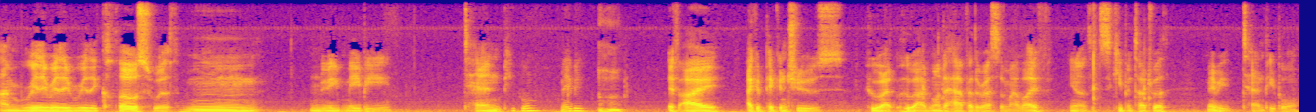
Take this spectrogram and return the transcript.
I'm really, really, really close with mm, may- maybe ten people, maybe. Mm-hmm. If I I could pick and choose who I who I'd want to have for the rest of my life, you know, to keep in touch with, maybe ten people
